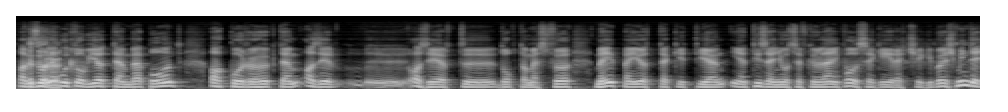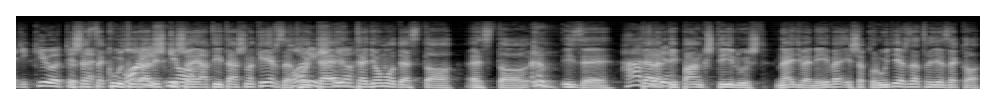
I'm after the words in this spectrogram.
amikor legutóbb jöttem be pont, akkor röhögtem, azért, azért dobtam ezt föl, mert éppen jöttek itt ilyen, ilyen 18 év körül lányok, valószínűleg érettségiből, és mindegyik És kiöltözve. ezt te kulturális harisnya- kisajátításnak érzed, hogy te, harisnya- te nyomod ezt a, ezt a izé, Hát telepi igen. punk stílust 40 éve, és akkor úgy érzed, hogy ezek a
